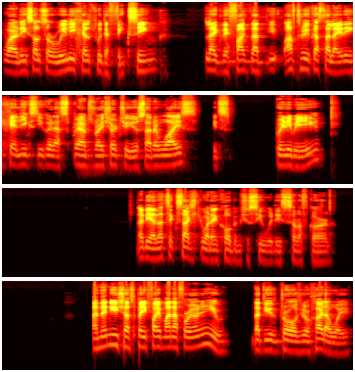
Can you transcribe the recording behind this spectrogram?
where this also really helps with the fixing. Like the fact that you, after you cast a Lightning Helix, you get a spare treasure to use otherwise. It's pretty big. But yeah, that's exactly what I'm hoping to see with this sort of card. And then you just pay 5 mana for your Niv that you draw your Hideaway.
